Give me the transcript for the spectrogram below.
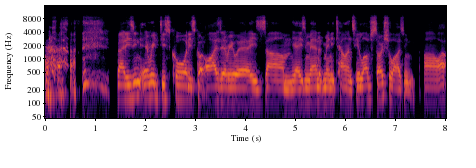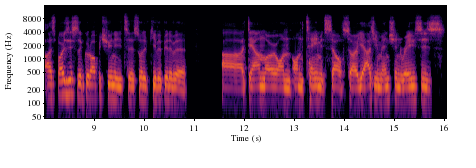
man, he's in every Discord. He's got eyes everywhere. He's um yeah, he's a man of many talents. He loves socializing. Uh, I, I suppose this is a good opportunity to sort of give a bit of a uh, down low on on the team itself. So yeah, as you mentioned, Reeves is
